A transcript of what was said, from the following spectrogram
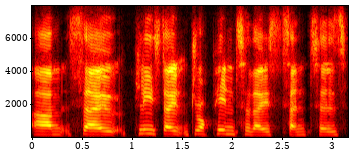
Um, so please don't drop into those centres.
